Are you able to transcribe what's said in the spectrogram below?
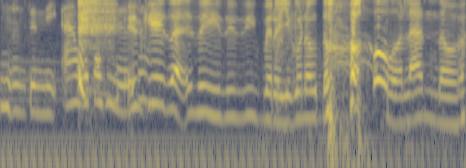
No entendí. Ah, estás haciendo el Es que esa- sí, sí, sí, pero llegó un auto volando.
